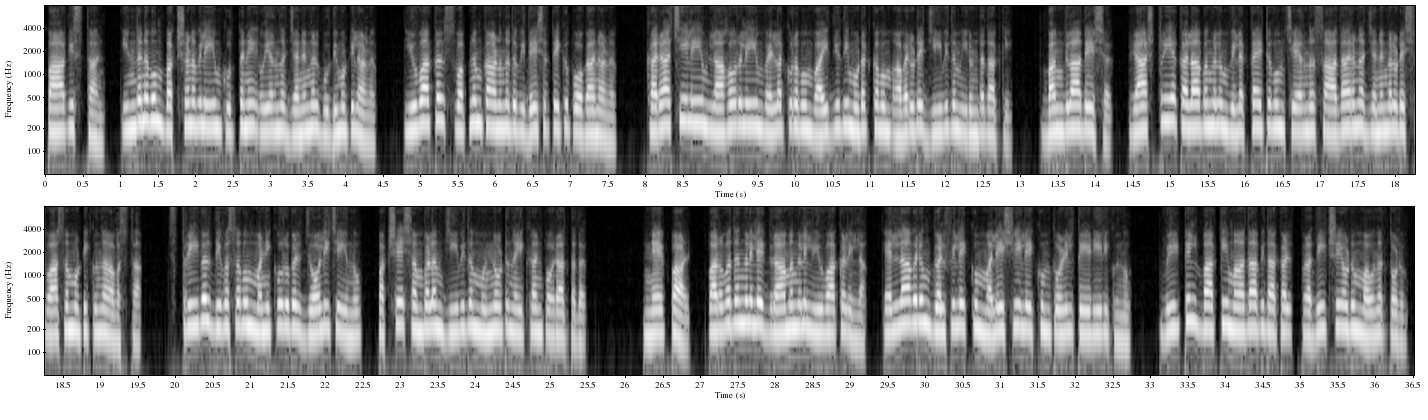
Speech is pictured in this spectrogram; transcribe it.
പാകിസ്ഥാൻ. ഇന്ധനവും ഭക്ഷണവിലയും കുത്തനെ ഉയർന്ന ജനങ്ങൾ ബുദ്ധിമുട്ടിലാണ്. യുവാക്കൾ സ്വപ്നം കാണുന്നത് വിദേശത്തേക്ക് പോകാനാണ്. കരാച്ചിയിലെയും ലാഹോറിലെയും വെള്ളക്കുറവും വൈദ്യുതി മുടക്കവും അവരുടെ ജീവിതം ഇരുണ്ടതാക്കി. ബംഗ്ലാദേശ്. രാഷ്ട്രീയ കലാപങ്ങളും വിലക്കയറ്റവും ചേർന്ന് സാധാരണ ജനങ്ങളുടെ ശ്വാസം മുട്ടിക്കുന്ന അവസ്ഥ. സ്ത്രീകൾ ദിവസവും മണിക്കൂറുകൾ ജോലി ചെയ്യുന്നു പക്ഷേ ശമ്പളം ജീവിതം മുന്നോട്ട് നയിക്കാൻ പോരാത്തത്. നേപ്പാൾ പർവതങ്ങളിലെ ഗ്രാമങ്ങളിൽ യുവാക്കളില്ല. എല്ലാവരും ഗൾഫിലേക്കും മലേഷ്യയിലേക്കും തൊഴിൽ തേടിയിരിക്കുന്നു. വീട്ടിൽ ബാക്കി മാതാപിതാക്കൾ പ്രതീക്ഷയോടും മൗനത്തോടും.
